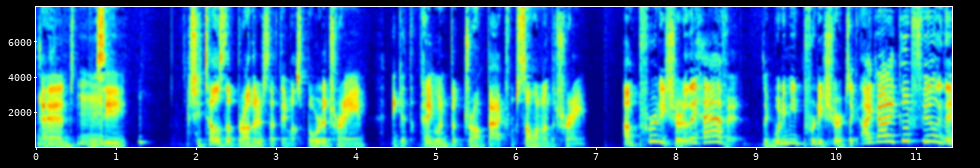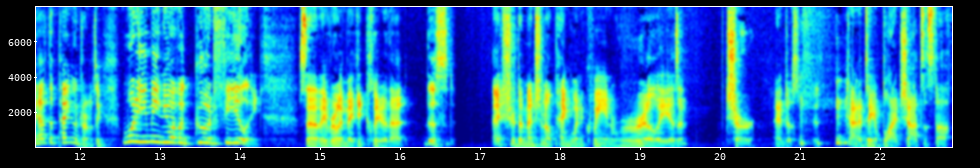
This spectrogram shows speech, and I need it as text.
and we see she tells the brothers that they must board a train and get the penguin but drum back from someone on the train. I'm pretty sure they have it. Like, what do you mean pretty sure? It's like, I got a good feeling they have the penguin drum. It's like, what do you mean you have a good feeling? So they really make it clear that this extra dimensional penguin queen really isn't sure and just kind of taking blind shots at stuff.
